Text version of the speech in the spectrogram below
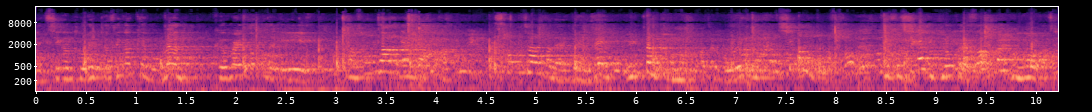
거지 지금 돌이켜 생각해보면 그 활동들이 다 성장하게 한다 성장한 건 알겠는데, 일단 밥 먹으러 가자. 왜 이렇게 한 시간 넘었어? 그리고 시간이 기록했어? 빨리 밥 먹으러 가자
